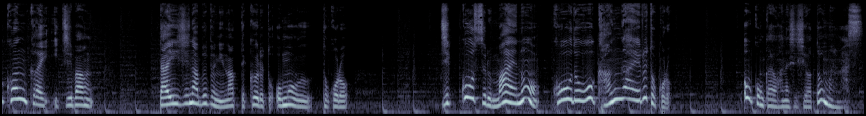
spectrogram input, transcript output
も今回一番大事な部分になってくると思うところ。実行する前の行動を考えるところ。を今回お話ししようと思います。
